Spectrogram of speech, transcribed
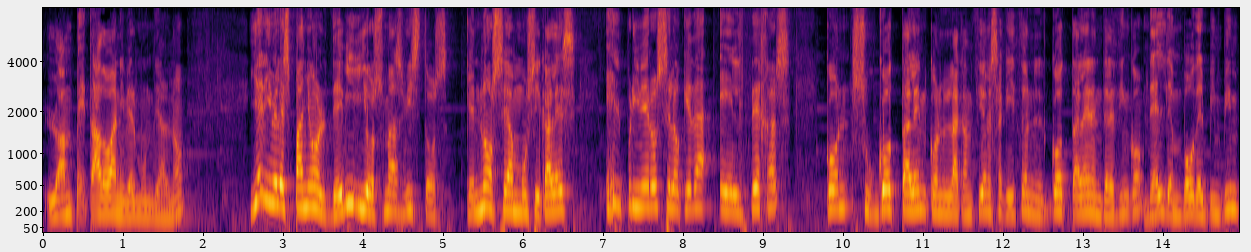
lo han petado a nivel mundial, ¿no? Y a nivel español, de vídeos más vistos que no sean musicales, el primero se lo queda el Cejas con su Got Talent, con la canción esa que hizo en el Got Talent en Telecinco, del Dembow, del Pim Pim.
